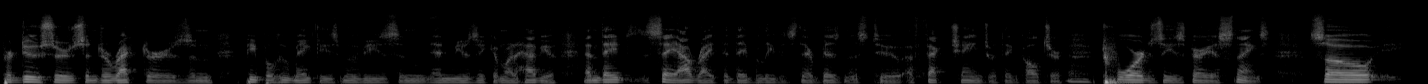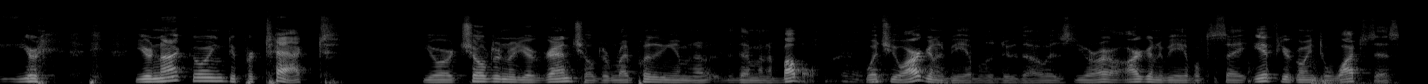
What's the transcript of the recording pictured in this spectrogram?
producers and directors and people who make these movies and, and music and what have you, and they say outright that they believe it's their business to affect change within culture towards these various things. So you're you're not going to protect your children or your grandchildren by putting them in a, them in a bubble. What you are going to be able to do, though, is you are, are going to be able to say, if you're going to watch this,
